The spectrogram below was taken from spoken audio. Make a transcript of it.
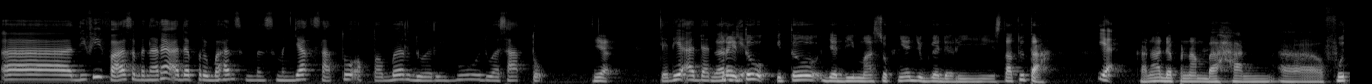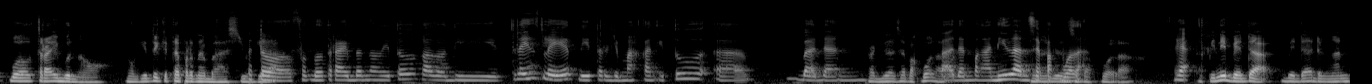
eh, di FIFA sebenarnya ada perubahan semen- semenjak 1 Oktober 2021. Ya. Jadi ada Sebenarnya tiga- itu itu jadi masuknya juga dari statuta. Ya. Karena ada penambahan eh, football tribunal. Waktu itu kita pernah bahas juga. betul football tribunal itu kalau di translate diterjemahkan itu eh, badan Peradilan sepak bola. badan pengadilan sepak bola. sepak bola. Ya. Tapi ini beda, beda dengan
